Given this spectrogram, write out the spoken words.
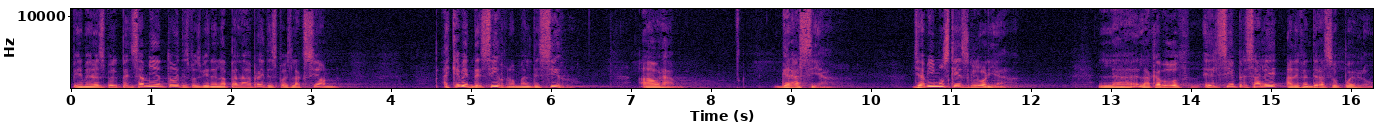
Primero es el pensamiento y después viene la palabra y después la acción. Hay que bendecir, no maldecir. Ahora, gracia. Ya vimos que es gloria. La, la él siempre sale a defender a su pueblo.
